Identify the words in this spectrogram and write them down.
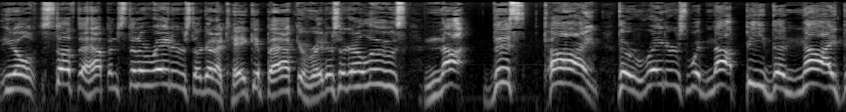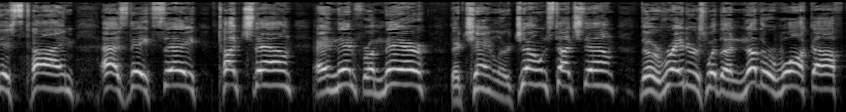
you know, stuff that happens to the Raiders. They're going to take it back and Raiders are going to lose. Not this time. The Raiders would not be denied this time as they say touchdown. And then from there, the Chandler Jones touchdown. The Raiders with another walk-off.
